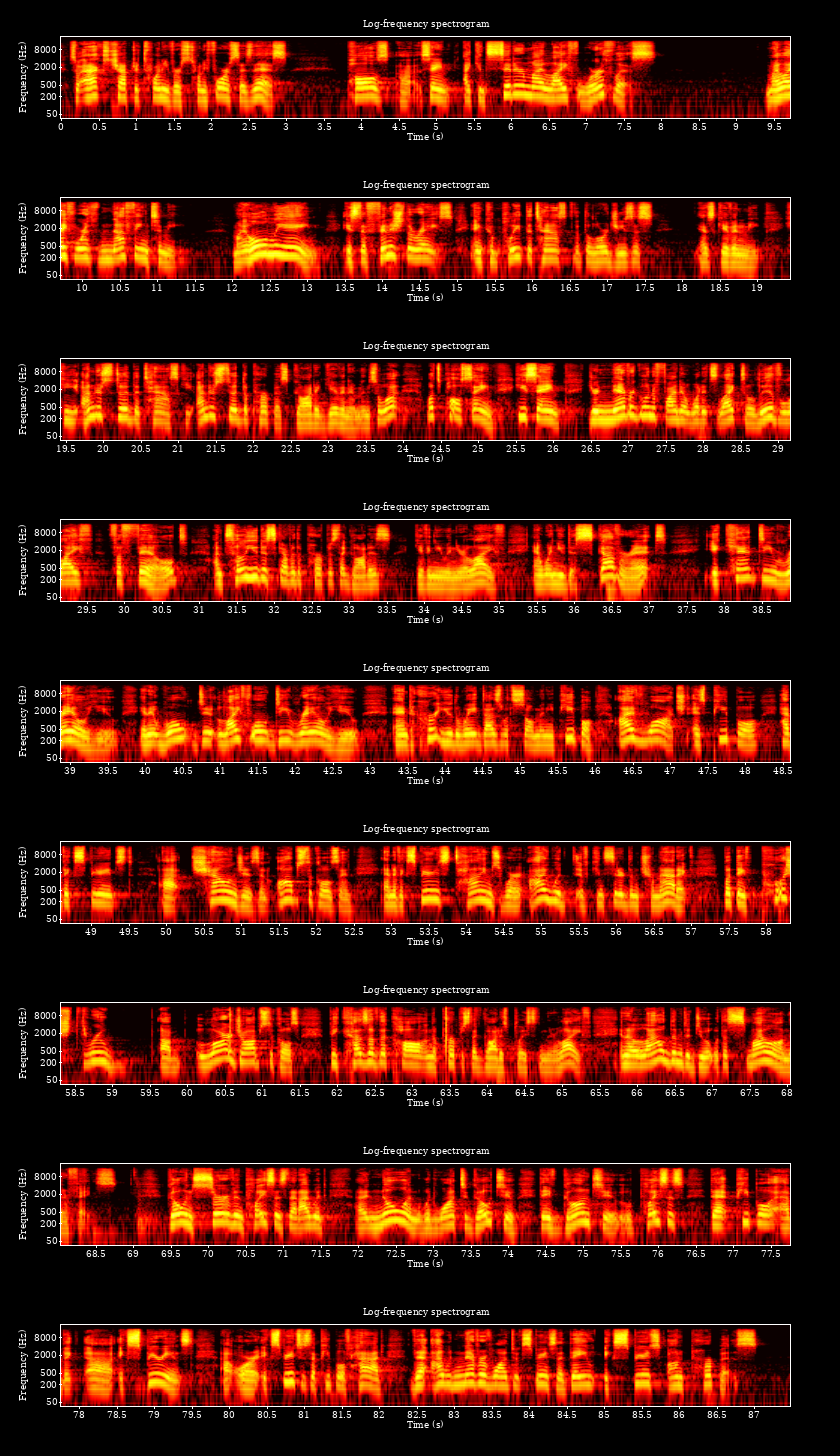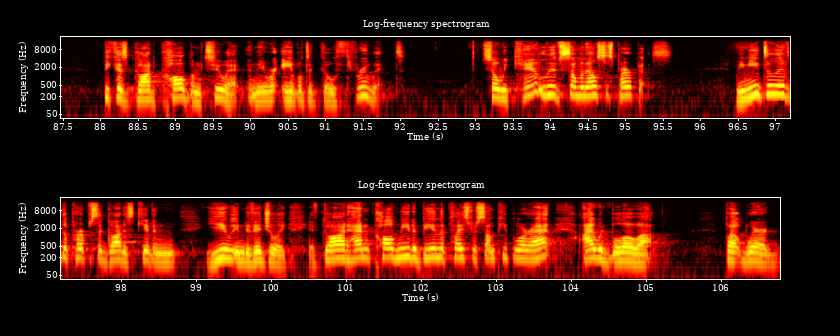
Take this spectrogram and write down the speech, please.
So, Acts chapter 20, verse 24 says this Paul's uh, saying, I consider my life worthless, my life worth nothing to me. My only aim is to finish the race and complete the task that the Lord Jesus has given me. He understood the task, he understood the purpose God had given him. And so, what, what's Paul saying? He's saying, You're never going to find out what it's like to live life fulfilled until you discover the purpose that God has given you in your life. And when you discover it, it can't derail you and it won't do life won't derail you and hurt you the way it does with so many people. I've watched as people have experienced uh, challenges and obstacles and, and have experienced times where I would have considered them traumatic, but they've pushed through uh, large obstacles because of the call and the purpose that God has placed in their life. And allowed them to do it with a smile on their face. Go and serve in places that I would uh, no one would want to go to. They've gone to places that people have uh, experienced uh, or experiences that people have had that I would never have wanted to experience, that they experienced on purpose because God called them to it and they were able to go through it. So we can't live someone else's purpose. We need to live the purpose that God has given you individually. If God hadn't called me to be in the place where some people are at, I would blow up. But where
